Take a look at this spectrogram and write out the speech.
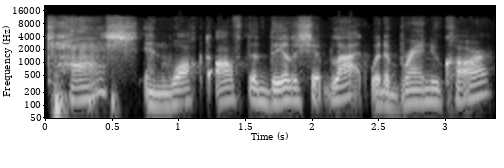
cash and walked off the dealership lot with a brand new car.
